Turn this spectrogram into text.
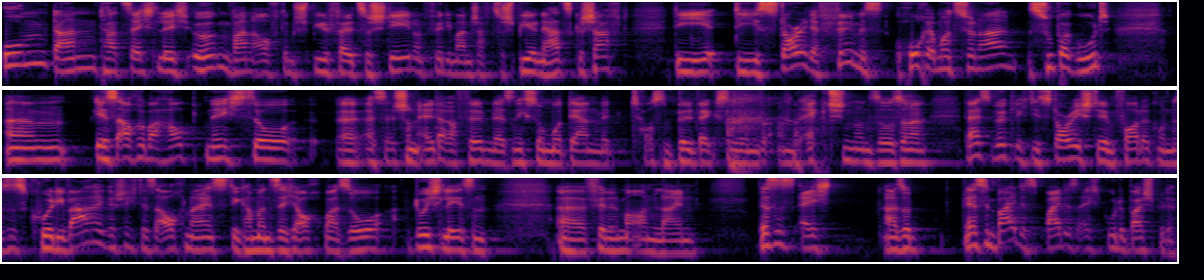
um dann tatsächlich irgendwann auf dem Spielfeld zu stehen und für die Mannschaft zu spielen. Er hat es geschafft. Die, die Story, der Film ist hochemotional, super gut. Ähm, ist auch überhaupt nicht so äh, es ist schon ein älterer Film, der ist nicht so modern mit tausend Bildwechseln und, und, Action und so, sondern da ist wirklich die Story steht im Vordergrund. Das ist cool. Die wahre Geschichte ist auch nice, die kann man sich auch mal so durchlesen, äh, findet man online. Das ist echt, also das sind beides, beides echt gute Beispiele,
